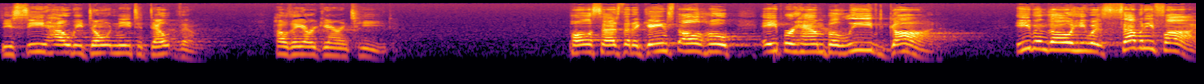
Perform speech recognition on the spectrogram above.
Do you see how we don't need to doubt them, how they are guaranteed? Paul says that against all hope, Abraham believed God, even though he was 75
